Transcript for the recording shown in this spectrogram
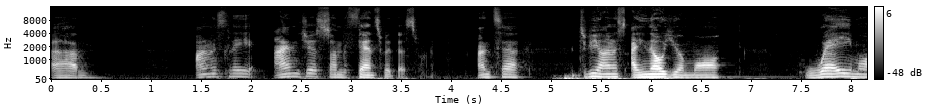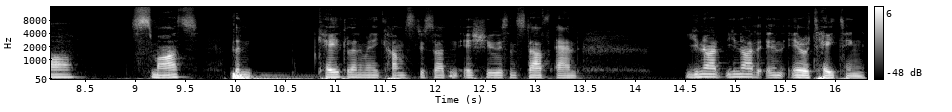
Um, honestly, I'm just on the fence with this one. And to, to be honest, I know you're more, way more smart than Kaitlin when it comes to certain issues and stuff, and you're not you're not an irritating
